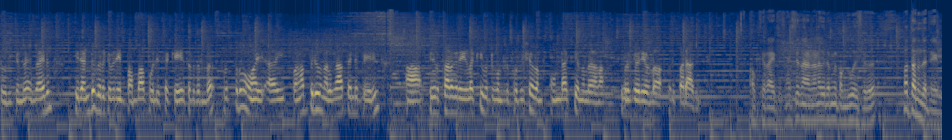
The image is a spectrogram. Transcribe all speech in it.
ചോദിക്കുന്നത്. എന്തായാലും ഈ രണ്ടുപേർക്കെതിരെയും പമ്പ പോലീസ് കേസെടുത്തിട്ടുണ്ട്. കൃത്രിമമായി ഈ പണപ്പിരിവ് നൽകാത്തതിന്റെ പേരിൽ തീർത്ഥാടകരെ ഇളക്കി വിട്ടുകൊണ്ടൊരു പ്രതിഷേധം ഉണ്ടാക്കി എന്നുള്ളതാണ് ഇവർക്കെതിരെയുള്ള ഒരു പരാതി. ഓക്കെ റൈറ്റ് ശശി നാരായണ വിവരങ്ങൾ പങ്കുവച്ചത് പത്തനംതിട്ടയിൽ.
